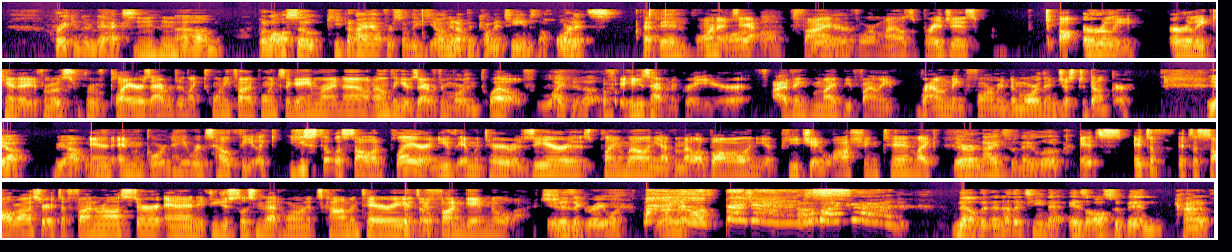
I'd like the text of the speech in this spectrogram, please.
breaking their necks. Mm-hmm. Um, but also keep an eye out for some of these young and up and coming teams. The Hornets have been Hornets, on yeah, a five and four. Miles Bridges, uh, early, early candidate for most improved players, averaging like twenty five points a game right now, and I don't think he was averaging more than twelve. lighting it up. He's having a great year. I think might be finally rounding form into more than just a dunker. Yep. Yep. And and when Gordon Hayward's healthy, like he's still a solid player. And you've and when Terry Rozier is playing well, and you have Melo Ball, and you have PJ Washington, like There are nights when they look it's it's a it's a solid roster. It's a fun roster, and if you just listen to that Hornets commentary, it's a fun game to watch. it is a great one. Miles Bridges. Oh my god! No, but another team that has also been kind of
